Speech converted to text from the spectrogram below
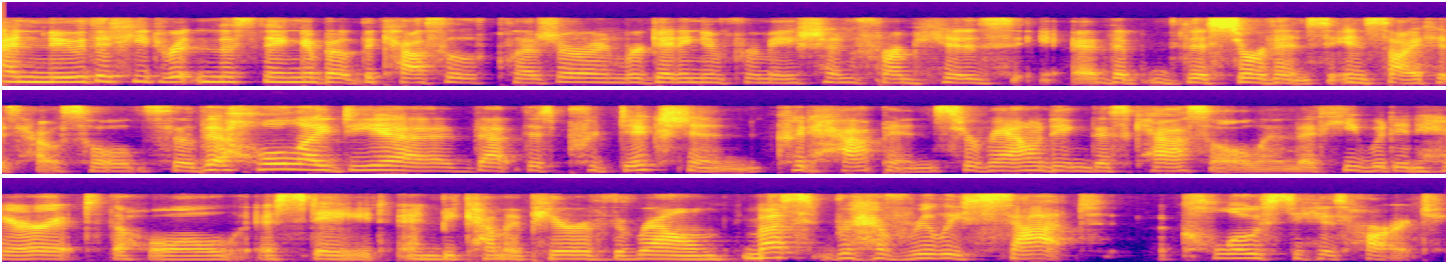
and knew that he'd written this thing about the castle of pleasure and we're getting information from his uh, the the servants inside his household so the whole idea that this prediction could happen surrounding this castle and that he would inherit the whole estate and become a peer of the realm must have really sat close to his heart.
